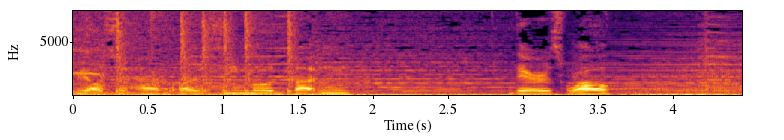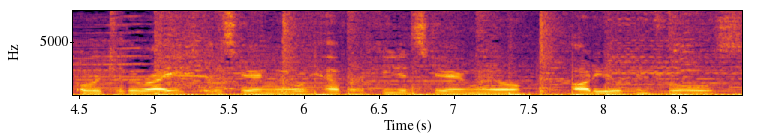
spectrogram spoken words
We also have our Z mode button there as well. Over to the right of the steering wheel, we have our heated steering wheel, audio controls,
